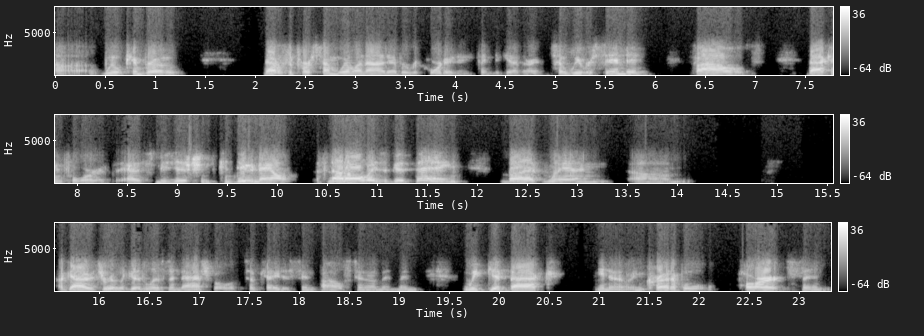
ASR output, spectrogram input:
uh, Will Kimbrough. That was the first time Will and I had ever recorded anything together. And so we were sending files back and forth as musicians can do now. It's not always a good thing, but when um, a guy who's really good lives in Nashville, it's okay to send files to him, and then we get back, you know, incredible parts and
